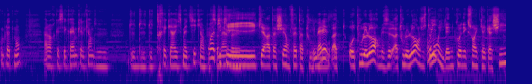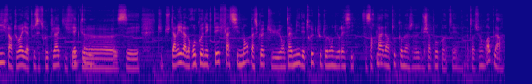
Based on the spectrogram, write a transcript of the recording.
complètement, alors que c'est quand même quelqu'un de, de, de- de très charismatique, un Ouais, puis personnage... euh, qui, qui est rattaché en fait à tout, à, au- le lore, mais à tout le lore justement, il a une connexion avec Kakashi, enfin tu vois, il y a tous ces trucs là qui fait Exactement. que c'est, tu t'arrives à le reconnecter facilement parce que tu, on t'a mis des trucs tout au long du récit. Ça sort Mm. pas d'un truc comme un- du chapeau quoi, tu sais. Attention, hop là.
